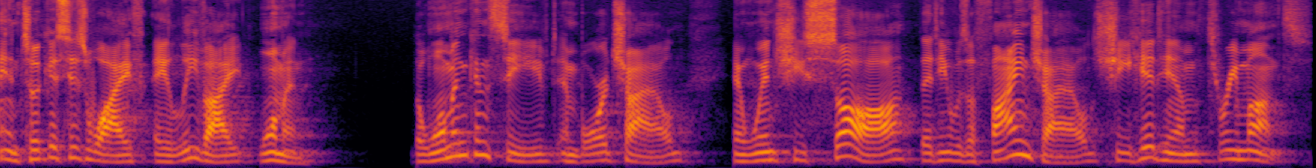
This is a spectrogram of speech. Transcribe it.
and took as his wife a Levite woman. The woman conceived and bore a child, and when she saw that he was a fine child, she hid him three months.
